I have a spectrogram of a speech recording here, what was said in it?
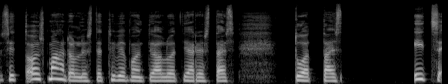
sitten olisi mahdollista, että hyvinvointialueet järjestäisi, tuottaisi itse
